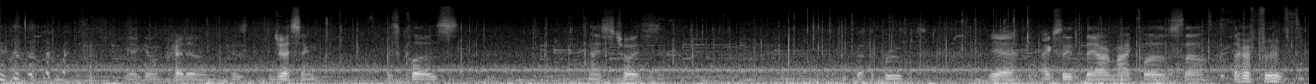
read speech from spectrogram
yeah, give him credit on his dressing, his clothes. Nice choice. Got approved. Yeah, actually they are my clothes, so they're approved.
